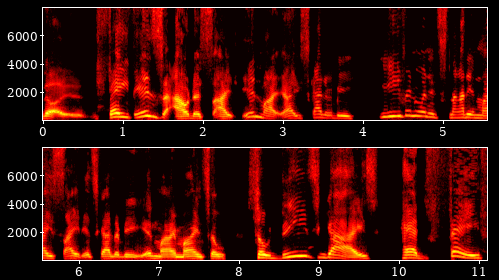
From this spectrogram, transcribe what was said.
the faith is out of sight in my. It's got to be even when it's not in my sight. It's got to be in my mind. So so these guys had faith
